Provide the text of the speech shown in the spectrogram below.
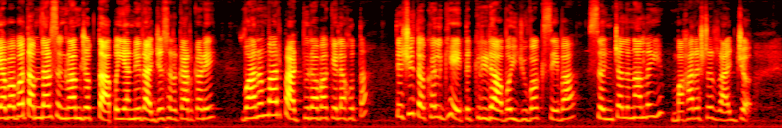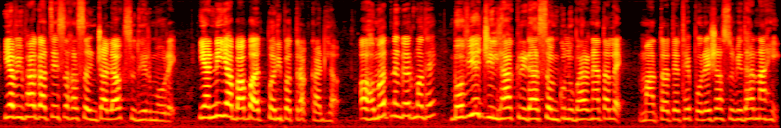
याबाबत आमदार संग्राम जगताप यांनी राज्य सरकारकडे वारंवार पाठपुरावा केला होता. त्याची दखल घेत क्रीडा व युवक सेवा संचालनालय महाराष्ट्र राज्य या विभागाचे सहसंचालक सुधीर मोरे यांनी याबाबत परिपत्रक काढलं. अहमदनगरमध्ये भव्य जिल्हा क्रीडा संकुल उभारण्यात आलंय. मात्र तेथे पुरेशा सुविधा नाही.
